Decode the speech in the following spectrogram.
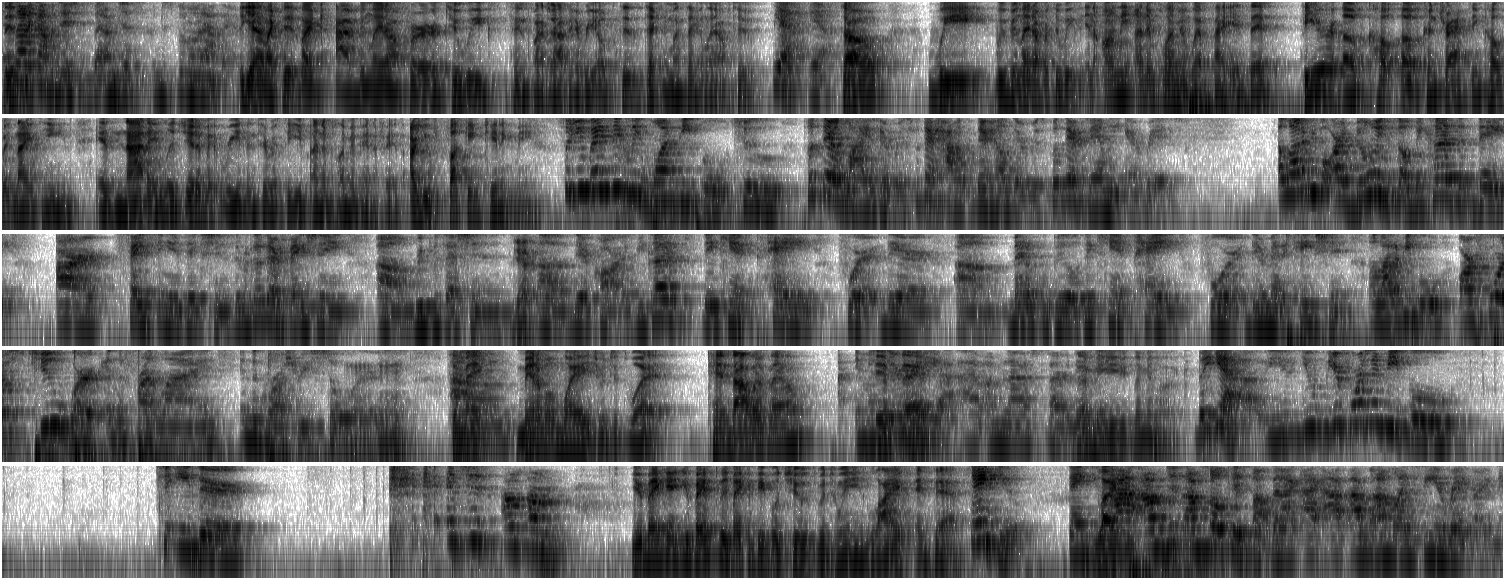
This It's not a competition, but I'm just I'm just putting one out there. yeah, like like I've been laid off for two weeks since my job had reopened. This is technically my second layoff too. Yeah, yeah. So we we've been laid off for two weeks, and on the unemployment website it says fear of co- of contracting COVID nineteen is not a legitimate reason to receive unemployment benefits. Are you fucking kidding me? So you basically want people to put their life at risk, put their health, their health at risk, put their family at risk. A lot of people are doing so because they are facing evictions, or because they're facing um, repossession Yep. of their cars, because they can't pay for their um, medical bills, they can't pay for their medication. A lot of people are forced to work in the front line in the grocery stores. Mhm. To make Um, minimum wage, which is what ten dollars now. If Missouri, I, I, I'm not certain. Let me let me look. But yeah, you you you're forcing people to either. It's just I'm I'm. You're making you're basically making people choose between life and death. Thank you, thank you. Like- I, I'm just I'm so pissed off that I I, I I'm, I'm like seeing red right now.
